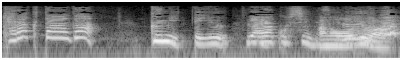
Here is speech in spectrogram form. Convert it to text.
キャラクターが GUMI っていうややこしいんですけど、あの、要は、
